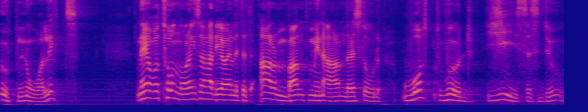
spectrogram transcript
ouppnåeligt. När jag var tonåring så hade jag en litet armband på min arm där det stod What would Jesus do?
